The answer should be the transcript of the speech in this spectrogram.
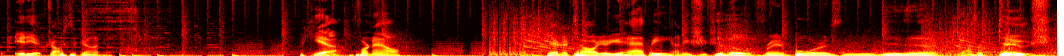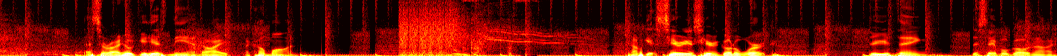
The idiot drops the gun. But yeah, for now. There, Natalya, are you happy? I need to shoot your little friend Boris. Mm-hmm. That's a douche. That's alright, he'll get his in the end. Alright, now come on. Time to get serious here and go to work. Do your thing. Disable GoldenEye.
